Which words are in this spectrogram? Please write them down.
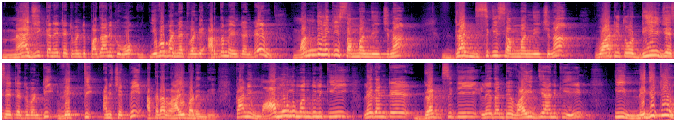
మ్యాజిక్ అనేటటువంటి పదానికి ఇవ్వబడినటువంటి అర్థం ఏంటంటే మందులకి సంబంధించిన డ్రగ్స్కి సంబంధించిన వాటితో డీల్ చేసేటటువంటి వ్యక్తి అని చెప్పి అక్కడ రాయబడింది. కానీ మామూలు మందులకి లేదంటే డ్రగ్స్కి లేదంటే వైద్యానికి ఈ నెగిటివ్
